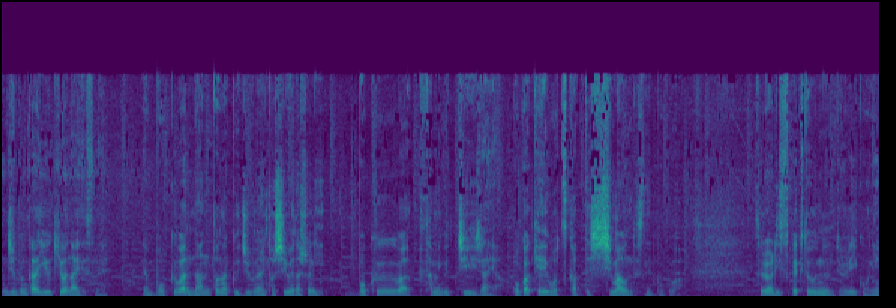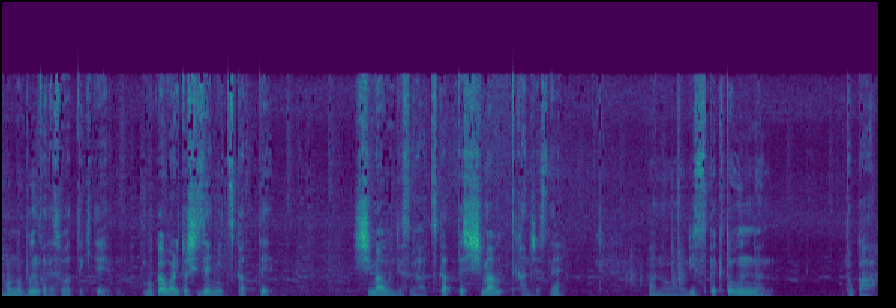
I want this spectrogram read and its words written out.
自分から言う気はないですね。でも僕はなんとなく自分より年上の人に僕はタメ口じゃんや。僕は敬語を使ってしまうんですね僕は。それはリスペクト云々というよりこう日本の文化で育ってきて僕は割と自然に使ってしまうんですが使ってしまうって感じですね。あのリスペクト云々とか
